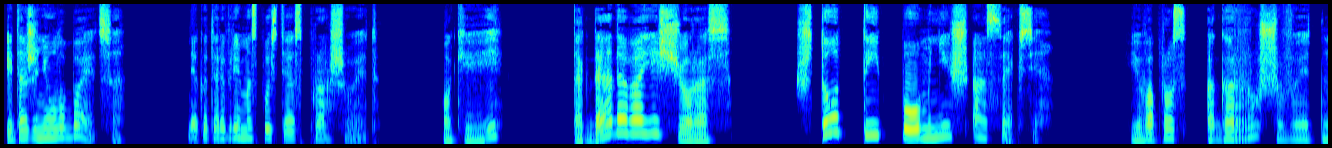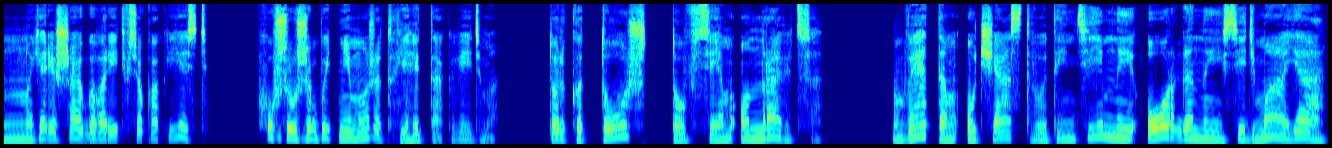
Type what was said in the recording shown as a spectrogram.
и даже не улыбается. Некоторое время спустя спрашивает. «Окей, тогда давай еще раз. Что ты помнишь о сексе?» Ее вопрос огорошивает, но я решаю говорить все как есть. Хуже уже быть не может, я и так ведьма. Только то, что всем он нравится. В этом участвуют интимные органы седьмая.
